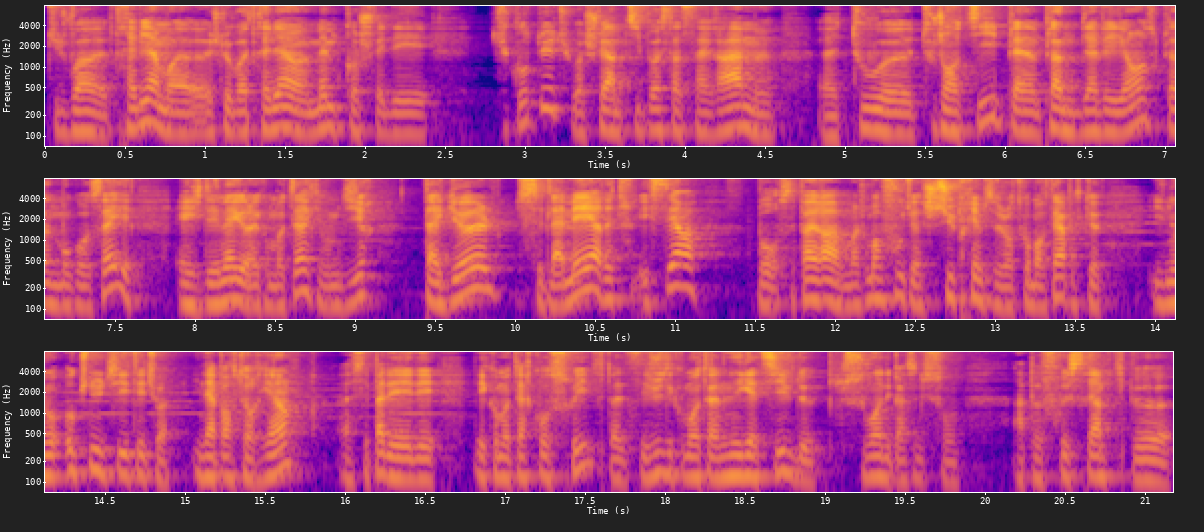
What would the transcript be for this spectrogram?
tu le vois très bien, moi, je le vois très bien, même quand je fais des, du contenu, tu vois, je fais un petit post Instagram, euh, tout, euh, tout gentil, plein, plein de bienveillance, plein de bons conseils, et j'ai des dans les commentaires qui vont me dire, ta gueule, c'est de la merde, tout, etc. Bon, c'est pas grave, moi je m'en fous, tu vois, je supprime ce genre de commentaires parce que ils n'ont aucune utilité, tu vois. Ils n'apportent rien, c'est pas des, des, commentaires construits, c'est juste des commentaires négatifs de souvent des personnes qui sont un peu frustrées, un petit peu,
